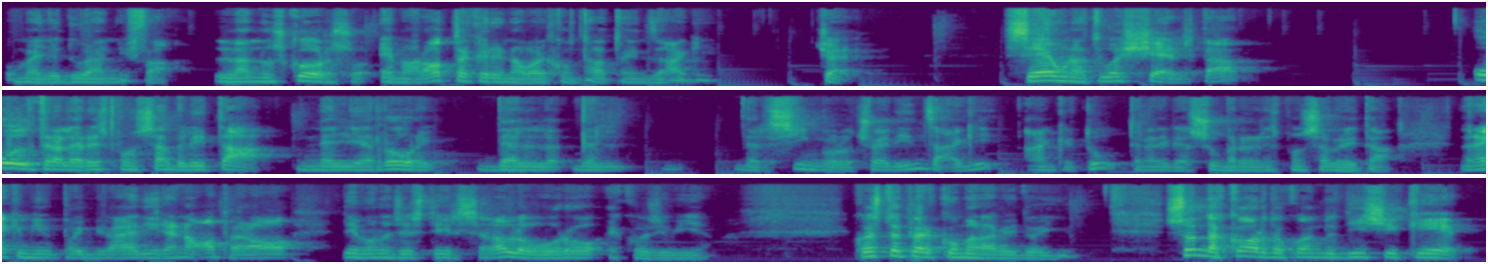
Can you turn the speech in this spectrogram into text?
o meglio due anni fa. L'anno scorso è Marotta che rinnova il contratto a Inzaghi. Cioè, se è una tua scelta, oltre alle responsabilità negli errori del, del, del, singolo, cioè di Inzaghi, anche tu te ne devi assumere le responsabilità. Non è che mi, poi mi vai a dire no, però devono gestirsela loro e così via. Questo è per come la vedo io. Sono d'accordo quando dici che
